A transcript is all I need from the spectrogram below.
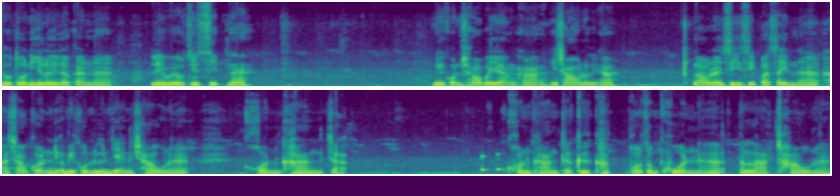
ดูตัวนี้เลยแล้วกันนะเลเวลที่สิบนะ มีคนเช่าไปอย่างอ่านี่เช่าเลยนะเราได้สี่สิบเปอร์เซ็นต์นะฮะเช่าก่อนเดี๋ยวมีคนอื่นแย่งเช่านะฮะค่อนข้างจะ ค่อนข้างจะคึกคักพอสมควรนะฮะตลาดเช่านะ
